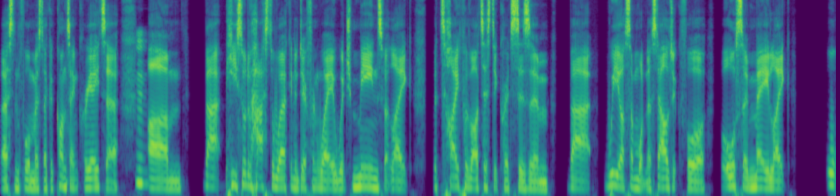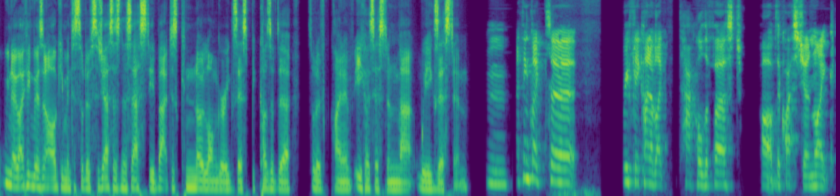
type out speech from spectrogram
first and foremost like a content creator Mm. um that he sort of has to work in a different way which means that like the type of artistic criticism that we are somewhat nostalgic for but also may like you know i think there's an argument to sort of suggest as necessity that just can no longer exist because of the sort of kind of ecosystem that we exist in Mm. I think like to briefly kind of like tackle the first part of the question, like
